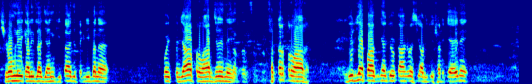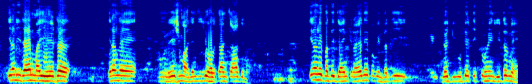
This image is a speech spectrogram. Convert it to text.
ਸ਼੍ਰੋਮਣੀ ਅਕਾਲੀ ਦਲ ਜੁਆਇਨ ਕੀਤਾ। ਅੱਜ ਤਕਰੀਬਨ ਕੋਈ 50 ਪਰਿਵਾਰ ਜਿਹੜੇ ਨੇ 70 ਪਰਿਵਾਰ ਦੂਜੀਆਂ ਪਾਰਟੀਆਂ ਚੋਂ ਕਾਂਗਰਸ ਝਾੜੂ ਚੋਂ ਛੱਡ ਕੇ ਆਏ ਨੇ। ਇਹਨਾਂ ਦੀ ਰਹਿਨਮਾਈ ਹੇਠ ਇਹਨਾਂ ਨੇ ਨਰੇਸ਼ ਮਹਾਜਨ ਜੀ ਜੋ ਹਲਕਾ ਇੰਚਾਰਜ ਨੇ, ਇਹਨਾਂ ਨੇ ਬੰਦੇ ਜੁਆਇਨ ਕਰਾਏ ਨੇ, ਭਵਿੰਦਰ ਜੀ, ਜੋ ਯੂਥ ਦੇ ਟਿੱਕ ਹੋਣੀ ਲੀਡਰ ਨੇ,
